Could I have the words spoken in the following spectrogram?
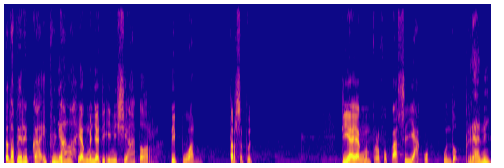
Tetapi Ribka ibunya lah yang menjadi inisiator tipuan tersebut. Dia yang memprovokasi Yakub untuk berani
